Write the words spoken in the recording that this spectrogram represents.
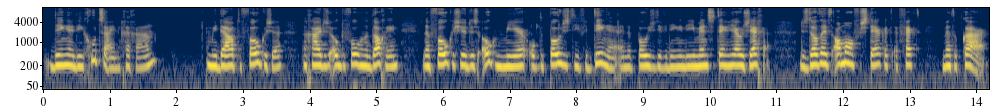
dingen die goed zijn gegaan, om je daarop te focussen, dan ga je dus ook de volgende dag in. En dan focus je dus ook meer op de positieve dingen en de positieve dingen die mensen tegen jou zeggen. Dus dat heeft allemaal een versterkend effect met elkaar.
